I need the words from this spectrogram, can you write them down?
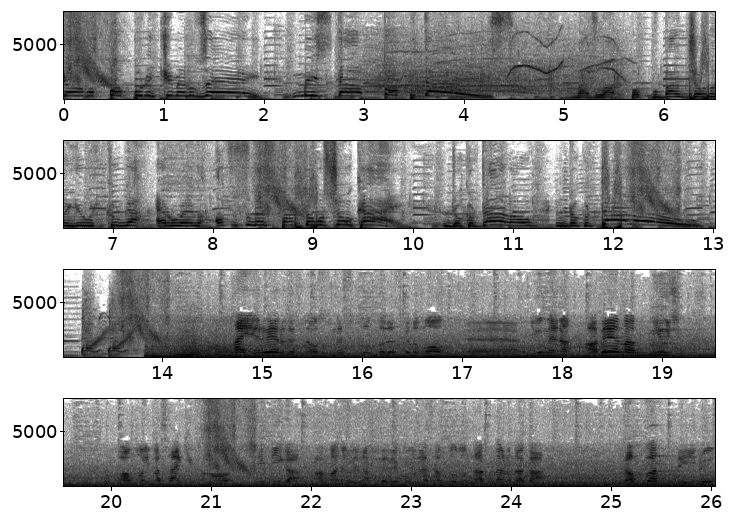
今日もポップに決めるぜ。ミスターポップです。まずはポップ番長のゆうひくんが LA のおすすめスポットを紹介。どこだろうどこだろうはい LA のですね。おすすめスポットですけども、えー有名なアベーマミュージック。ここはもう今最近その CD があんまり売れなくてレコード屋さんどんどんなくなる中頑張っている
